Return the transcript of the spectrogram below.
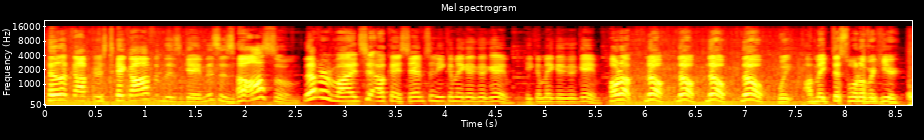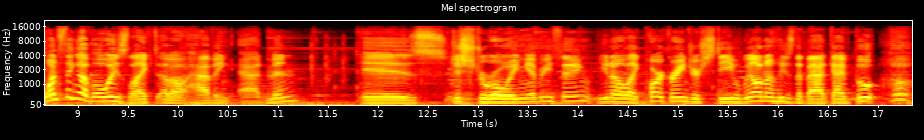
helicopters take off in this game. This is awesome. Never mind. Okay, Samson, he can make a good game. He can make a good game. Hold up. No, no, no, no. Wait, I'll make this one over here. One thing I've always liked about having admin is destroying everything. You know, like Park Ranger Steve. We all know he's the bad guy. Boo.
